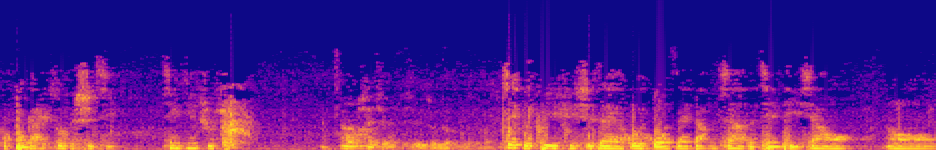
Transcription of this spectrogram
和不该做的事情，清清楚楚。好，谢谢，谢谢尊者。这个必须是在会活在当下的前提下哦。哦。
